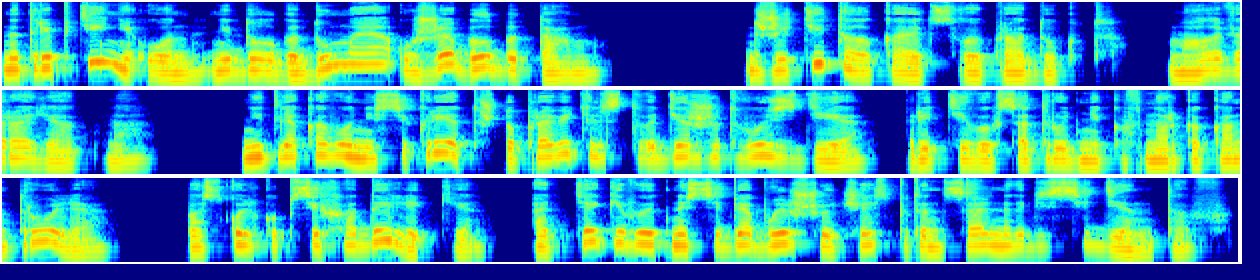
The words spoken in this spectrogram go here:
На трептине он, недолго думая, уже был бы там». GT толкает свой продукт. Маловероятно. Ни для кого не секрет, что правительство держит в узде ретивых сотрудников наркоконтроля, поскольку психоделики оттягивают на себя большую часть потенциальных диссидентов,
